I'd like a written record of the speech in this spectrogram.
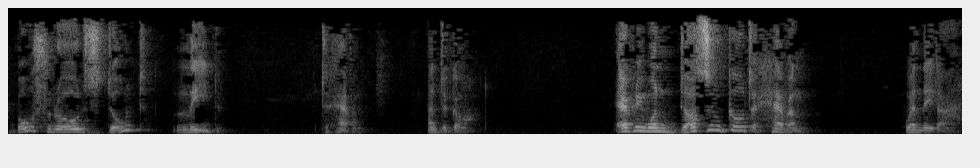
Both roads don't lead to heaven and to God. Everyone doesn't go to heaven when they die.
